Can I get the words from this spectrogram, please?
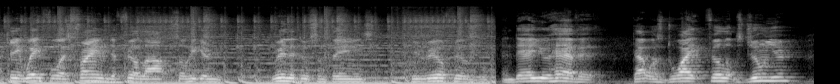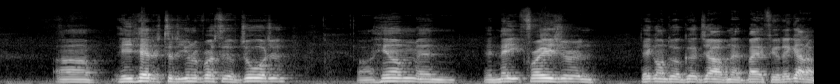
I can't wait for his frame to fill out so he can really do some things, be real physical. And there you have it. That was Dwight Phillips Jr. Uh, he headed to the University of Georgia. Uh, him and, and Nate Frazier, and they're going to do a good job in that backfield. They got a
